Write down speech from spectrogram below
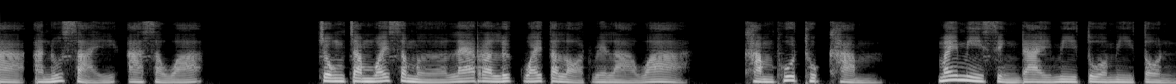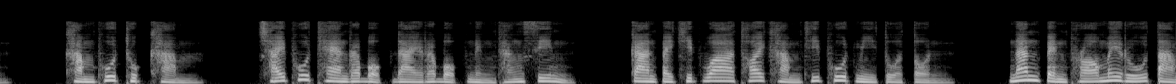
า อนุสัย อาสวะ จงจำไว้เสมอและระลึกไว้ตลอดเวลาว่าคำพูดทุกคำไม่มีสิ่งใดมีตัวมีตนคำพูดทุกคำใช้พูดแทนระบบใดระบบหนึ่งทั้งสิ้น การไปคิดว่าถ้อยคำที่พูดมีตัวตน นั่นเป็นเพราะไม่รู้ตาม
